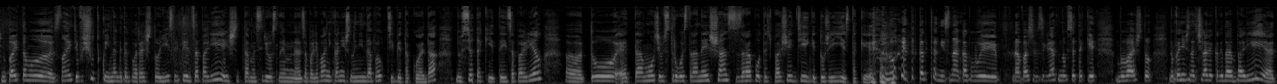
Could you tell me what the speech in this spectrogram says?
Ну, поэтому, знаете, в шутку иногда говорят, что если ты заболеешь, там, серьезным заболеванием, конечно, не дай бог тебе такое, да, но все таки ты заболел, э, то это может, с другой стороны, шанс заработать большие деньги тоже есть такие. Ну, это как-то, не знаю, как вы, на ваш взгляд, но все таки бывает, что... Ну, конечно, человек, когда болеет,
